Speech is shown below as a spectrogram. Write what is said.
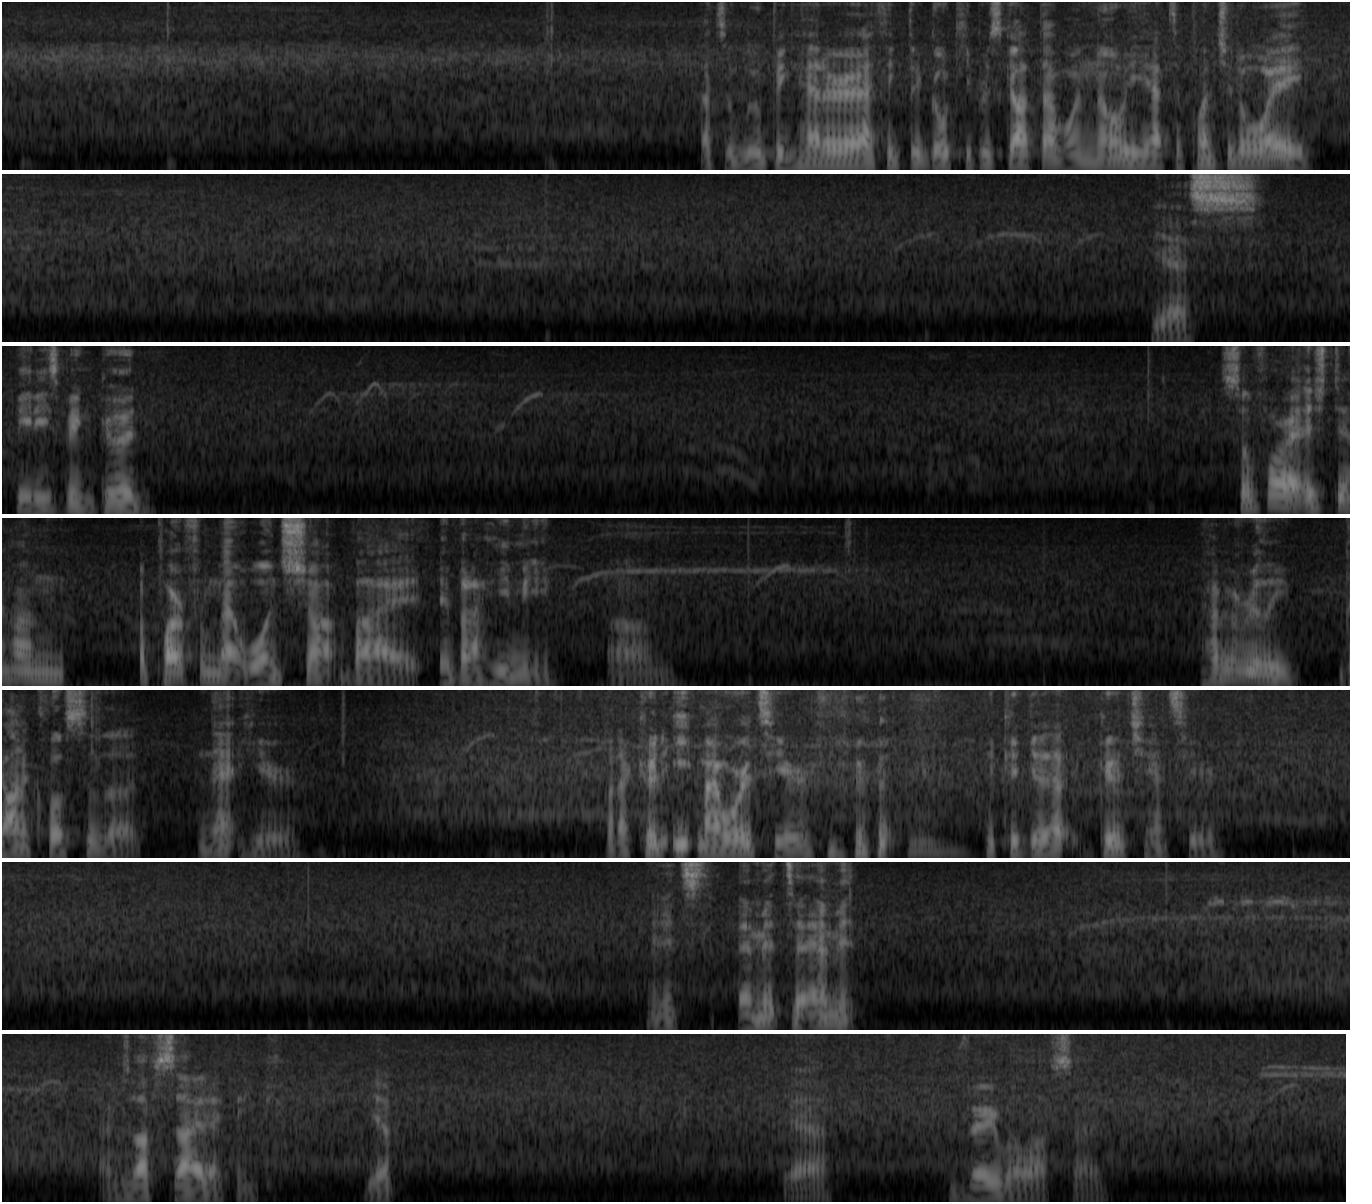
That's a looping header. I think the goalkeeper's got that one. No, he had to punch it away. Yes. Beatty's been good. So far, Ezhdehan, apart from that one shot by Ibrahimi, um, haven't really gotten close to the net here. But I could eat my words here. they could get a good chance here. And it's Emmett to Emmett. I was offside, I think. Yep. Yeah. Very well offside.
